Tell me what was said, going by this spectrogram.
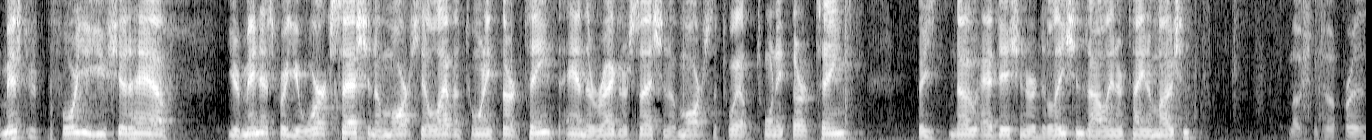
Commissioners, before you, you should have your minutes for your work session of March the eleventh, twenty thirteen, and the regular session of March the twelfth, twenty thirteen. There's no addition or deletions. I'll entertain a motion. Motion to approve.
